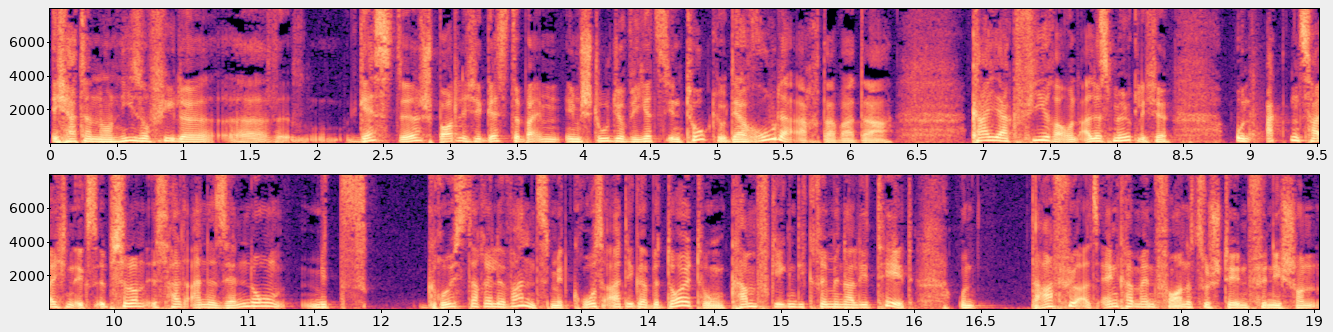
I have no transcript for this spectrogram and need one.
Ich hatte noch nie so viele äh, Gäste, sportliche Gäste bei, im, im Studio wie jetzt in Tokio. Der Ruderachter war da, Kajakvierer und alles Mögliche. Und Aktenzeichen XY ist halt eine Sendung mit größter Relevanz, mit großartiger Bedeutung, Kampf gegen die Kriminalität. Und dafür als Anchorman vorne zu stehen, finde ich schon,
